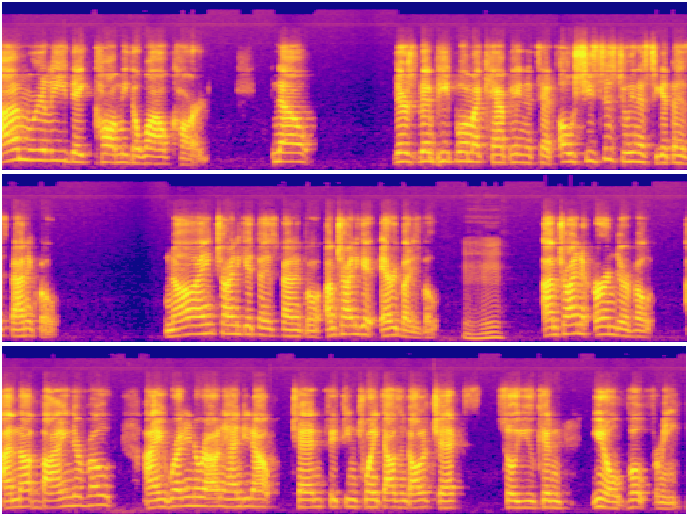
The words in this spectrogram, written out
I'm really, they call me the wild card. Now, there's been people in my campaign that said, oh, she's just doing this to get the Hispanic vote. No, I ain't trying to get the Hispanic vote. I'm trying to get everybody's vote. Mm-hmm. I'm trying to earn their vote. I'm not buying their vote. I ain't running around handing out 10, 15, 20,000 dollar checks so you can, you know, vote for me.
